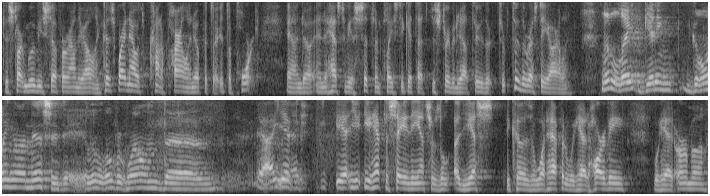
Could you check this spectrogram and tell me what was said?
to start moving stuff around the island. Because right now it's kind of piling up at the, at the port and, uh, and it has to be a system in place to get that distributed out through the, through the rest of the island. A little late getting going on this, a little overwhelmed? Uh, yeah, yeah, yeah you, you, have to say the answer is a yes because of what happened. We had Harvey, we had Irma,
